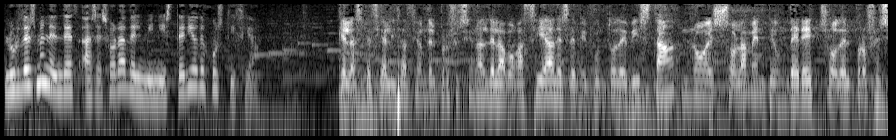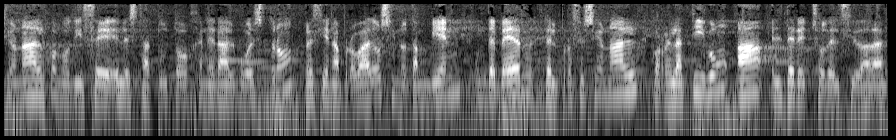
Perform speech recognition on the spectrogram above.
Lourdes Menéndez, asesora del Ministerio de Justicia que la especialización del profesional de la abogacía, desde mi punto de vista, no es solamente un derecho del profesional, como dice el Estatuto General vuestro, recién aprobado, sino también un deber del profesional correlativo a el derecho del ciudadano.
